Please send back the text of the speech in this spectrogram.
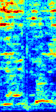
Yeah.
